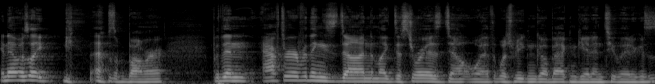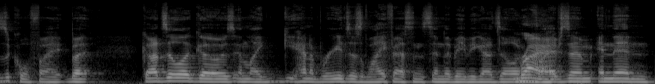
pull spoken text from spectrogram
and that was like that was a bummer. But then after everything's done and like Destoroyah is dealt with, which we can go back and get into later because it's a cool fight. But Godzilla goes and like kind of breathes his life essence into Baby Godzilla, Right. revives him, and then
